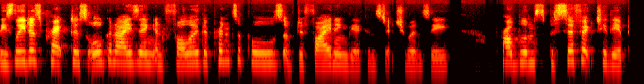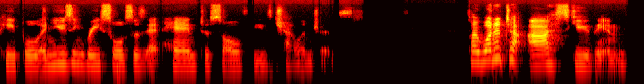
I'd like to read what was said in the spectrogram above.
These leaders practice organizing and follow the principles of defining their constituency, problems specific to their people, and using resources at hand to solve these challenges. So, I wanted to ask you then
